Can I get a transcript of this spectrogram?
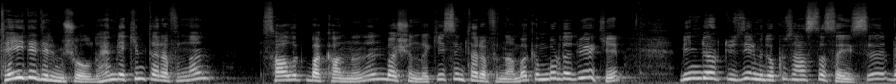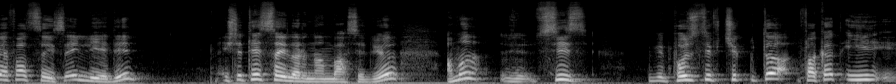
teyit edilmiş oldu. Hem de kim tarafından? Sağlık Bakanlığı'nın başındaki isim tarafından. Bakın burada diyor ki 1429 hasta sayısı, vefat sayısı 57. İşte test sayılarından bahsediyor. Ama e, siz pozitif çıktı fakat iyi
